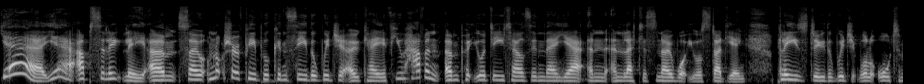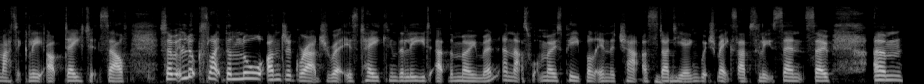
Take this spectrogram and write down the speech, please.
yeah, yeah, absolutely. Um, so I'm not sure if people can see the widget okay. If you haven't um, put your details in there yet and, and let us know what you're studying, please do. The widget will automatically update itself. So it looks like the law undergraduate is taking the lead at the moment, and that's what most people in the chat are mm-hmm. studying, mm-hmm. which makes absolute sense. So um,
